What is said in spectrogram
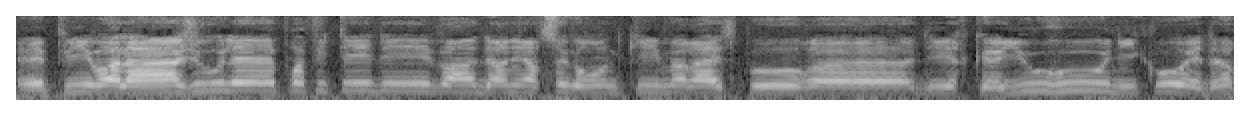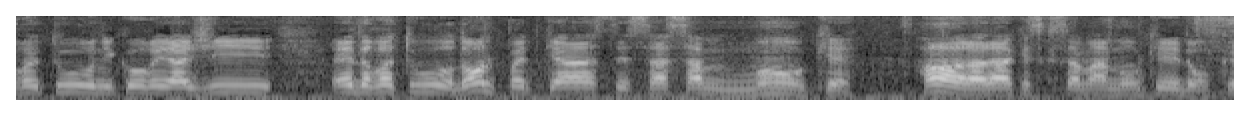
Et puis voilà, je voulais profiter des 20 dernières secondes qui me restent pour euh, dire que youhou, Nico est de retour, Nico réagit, est de retour dans le podcast et ça, ça me manquait. Oh là là, qu'est-ce que ça m'a manqué. Donc,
